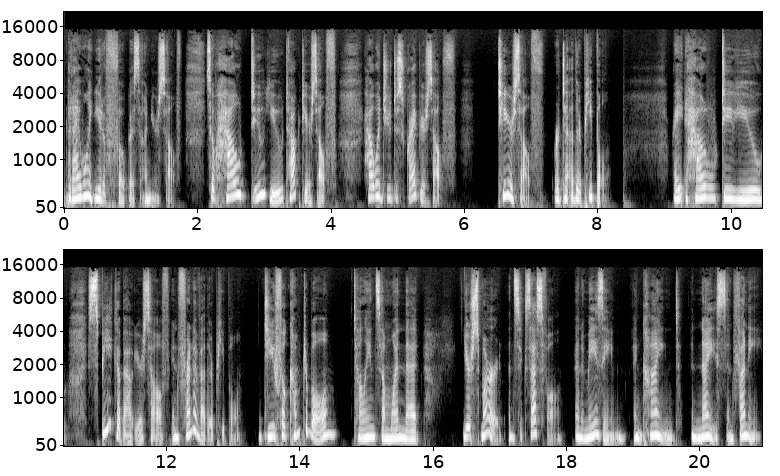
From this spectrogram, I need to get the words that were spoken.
But I want you to focus on yourself. So, how do you talk to yourself? How would you describe yourself to yourself or to other people? Right? How do you speak about yourself in front of other people? Do you feel comfortable telling someone that you're smart and successful and amazing and kind and nice and funny.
